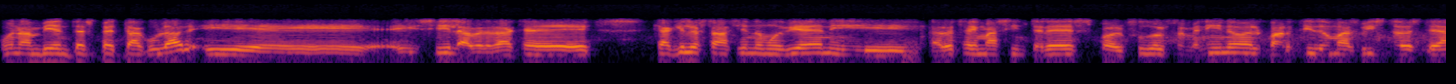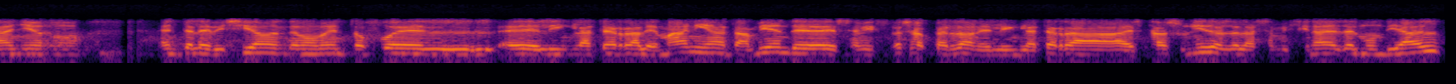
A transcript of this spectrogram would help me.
un, ambiente espectacular. Y, eh, y sí, la verdad que, que aquí lo están haciendo muy bien y cada vez hay más interés por el fútbol femenino. El partido más visto este año en televisión de momento fue el, el Inglaterra-Alemania también de semif o sea, perdón, el Inglaterra-Estados Unidos de las semifinales del Mundial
